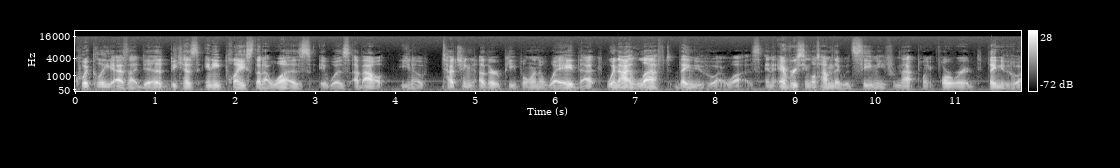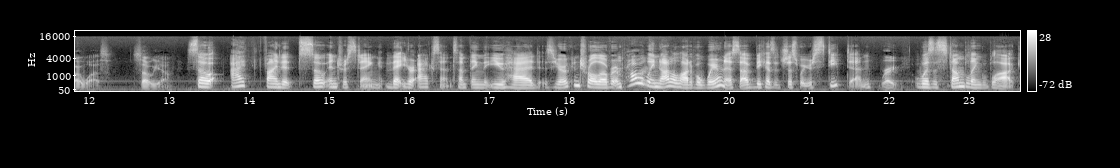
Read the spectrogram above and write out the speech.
quickly as I did because any place that I was, it was about, you know, touching other people in a way that when I left, they knew who I was. And every single time they would see me from that point forward, they knew who I was. So, yeah. So I find it so interesting that your accent, something that you had zero control over and probably not a lot of awareness of because it's just what you're steeped in, Right. was a stumbling block.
